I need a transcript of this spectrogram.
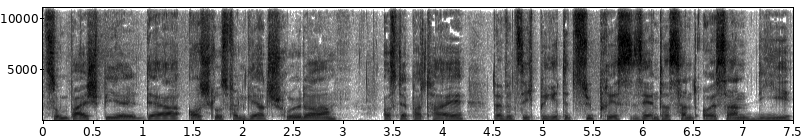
Zum Beispiel der Ausschluss von Gerhard Schröder, aus der Partei. Da wird sich Brigitte Zypris sehr interessant äußern, die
